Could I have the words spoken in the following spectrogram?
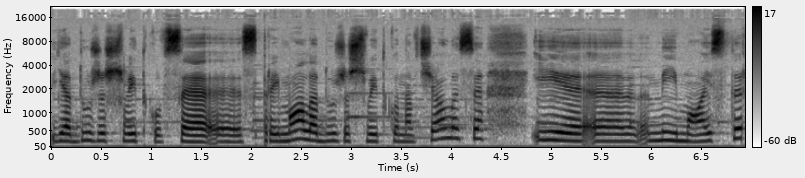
Я дуже швидко все е, сприймала, дуже швидко навчалася. І мій майстер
